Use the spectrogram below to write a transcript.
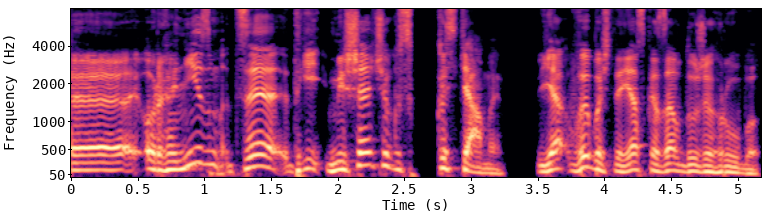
Е, організм це такий мішечок з костями. Я вибачте, я сказав дуже грубо.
